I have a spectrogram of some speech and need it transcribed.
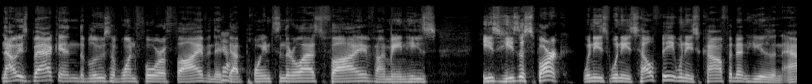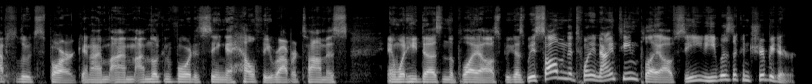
now he's back and the blues have won four of five and they've Yeah. got points in their last five i mean he's he's he's a spark when he's when he's healthy, when he's confident. He is an absolute spark, and I'm I'm I'm looking forward to seeing a healthy Robert Thomas and what he does in the playoffs because we saw him in the 2019 playoffs. He he was a contributor.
